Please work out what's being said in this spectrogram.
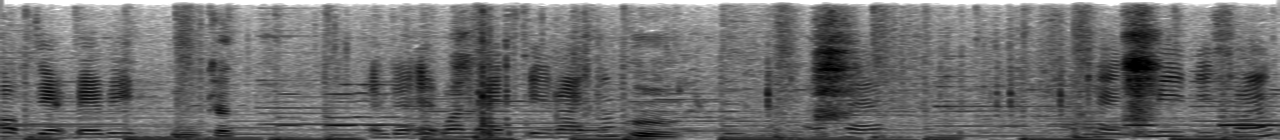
pork jet baby, Mm, can. and then add one nice steamed rice, no? Mm. Okay. Okay, give me this one,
